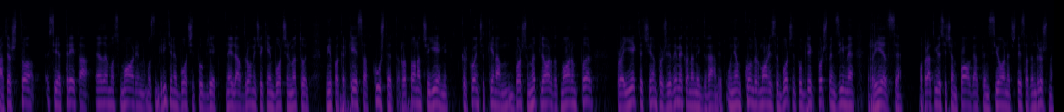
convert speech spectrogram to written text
atëherë shto si e treta edhe mos marrjen, mos ngritjen e borxhit publik. Ne lavdërohemi që kemi borxhin më të ulët, mirëpo kërkesat, kushtet, rrethanat që jemi, kërkojnë që të kena borxh më të lartë dhe të marrim për projektet që janë për zhvillim ekonomik të vendit. Unë jam kundër marrjes së borxhit publik për shpenzime rrjedhëse. operative siç janë pagat, pensionet, shtesat e ndryshme,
